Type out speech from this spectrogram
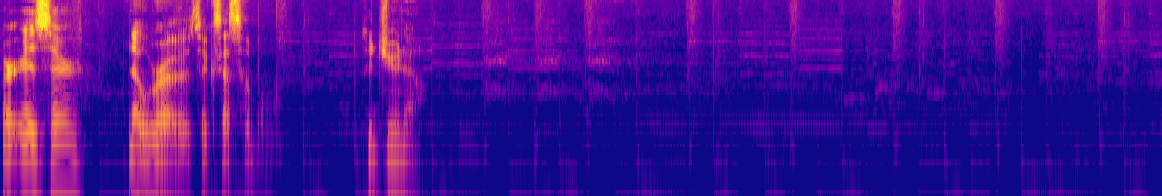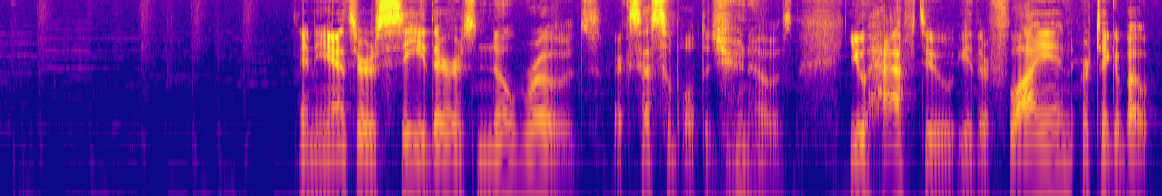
Or is there no roads accessible to Juneau? And the answer is C. There is no roads accessible to Juneau's. You have to either fly in or take a boat.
